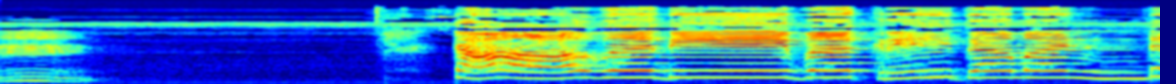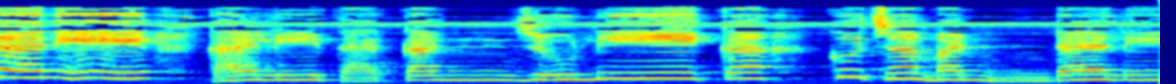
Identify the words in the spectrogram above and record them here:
ഉം. तावदेव कृतमण्डने कलितकञ्जुलीककुचमण्डले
